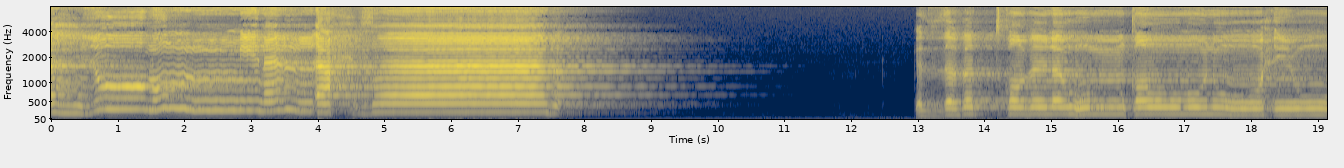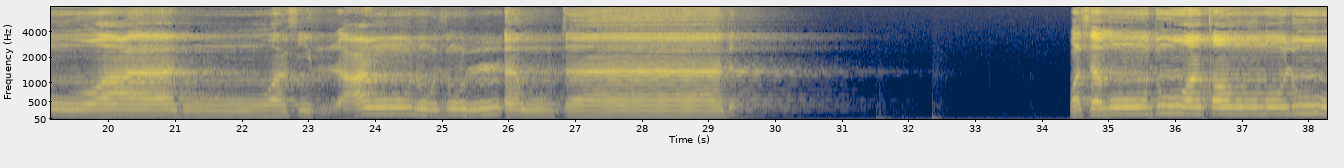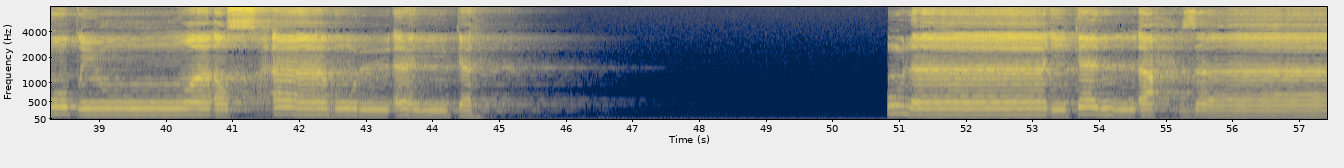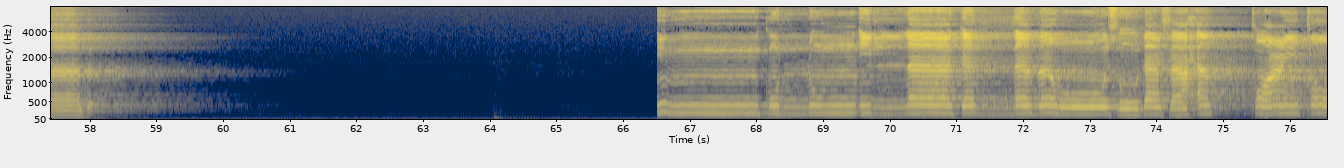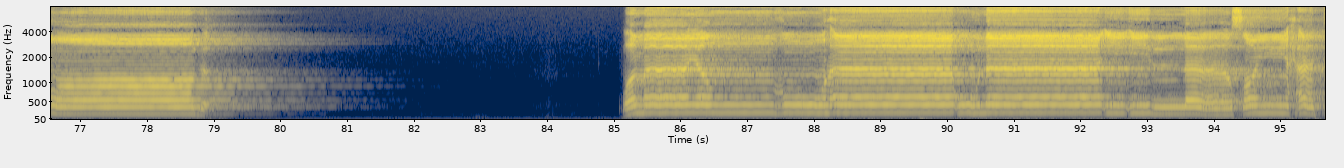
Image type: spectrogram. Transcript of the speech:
مهزوم من الأحزاب كذبت قبلهم قوم نوح وعاد وثمود وقوم لوط وأصحاب الأيكة إلا كذب الرسل فحق عقاب وما ينظر هؤلاء إلا صيحة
